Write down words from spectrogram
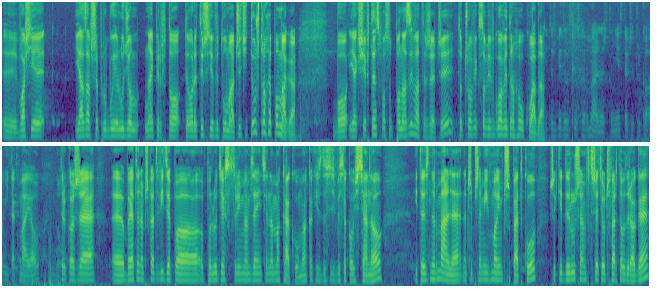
yy, yy, właśnie ja zawsze próbuję ludziom najpierw to teoretycznie wytłumaczyć i to już trochę pomaga. Bo jak się w ten sposób ponazywa te rzeczy, to człowiek sobie w głowie trochę układa. I też wiedzą, że to jest normalne, że to nie jest tak, że tylko oni tak mają, tylko że, e, bo ja to na przykład widzę po, po ludziach, z którymi mam zajęcia na makaku. Makak jest dosyć wysoką ścianą i to jest normalne, znaczy przynajmniej w moim przypadku, że kiedy ruszam w trzecią, czwartą drogę,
